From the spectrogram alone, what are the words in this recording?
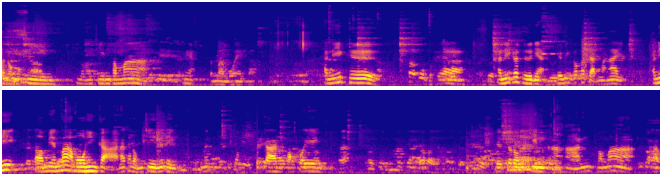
ขนมจีน นมจีนพม่าเนี่ยสมามวยครับอันนี้คือเอ่ออันนี้ก็คือเนี่ยเควินเขาก็จัดมาให้ อันนี้เอ่อเมียนมาโมฮิงกานะขนมจีนนั่นเองนะเป็นการของตัวเองเดี๋ยวจะลองกินอาหารพม่าครับ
